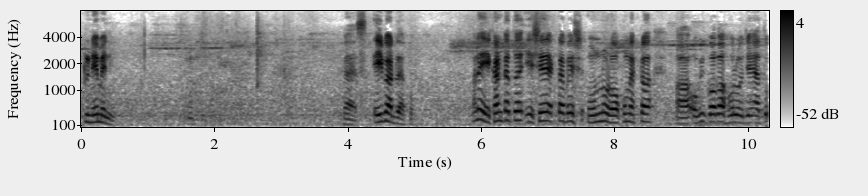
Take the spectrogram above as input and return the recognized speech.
একটু নেমে নিই ব্যাস, এইবার দেখো। মানে এখানটাতে এসে একটা বেশ অন্য রকম একটা অভিজ্ঞতা হলো যে এত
